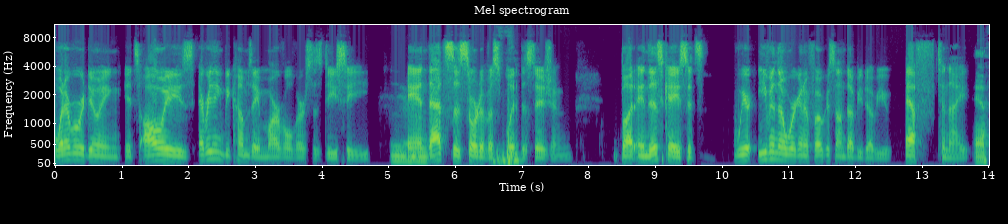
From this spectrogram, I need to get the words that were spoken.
whatever we're doing, it's always everything becomes a Marvel versus DC Mm-hmm. And that's a sort of a split decision. But in this case, it's we're even though we're going to focus on WWF tonight, F.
